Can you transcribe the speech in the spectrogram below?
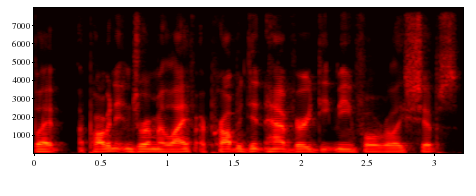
But I probably didn't enjoy my life. I probably didn't have very deep, meaningful relationships.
